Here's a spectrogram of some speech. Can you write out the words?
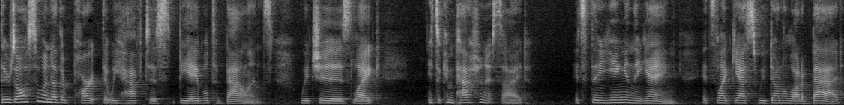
there's also another part that we have to be able to balance, which is like it's a compassionate side. It's the yin and the yang. It's like yes, we've done a lot of bad,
